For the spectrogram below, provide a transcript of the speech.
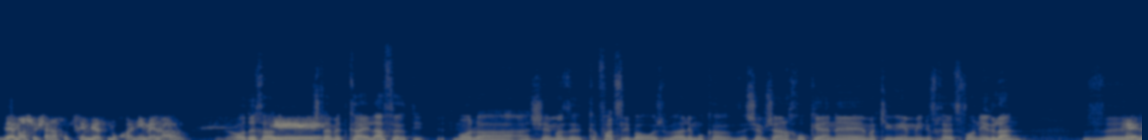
זה משהו שאנחנו צריכים להיות מוכנים אליו. ועוד אחד, אה, יש להם את קאי לפרטי. אתמול השם הזה קפץ לי בראש והיה לי מוכר. זה שם שאנחנו כן אה, מכירים מנבחרת צפון אירלנד. כן.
